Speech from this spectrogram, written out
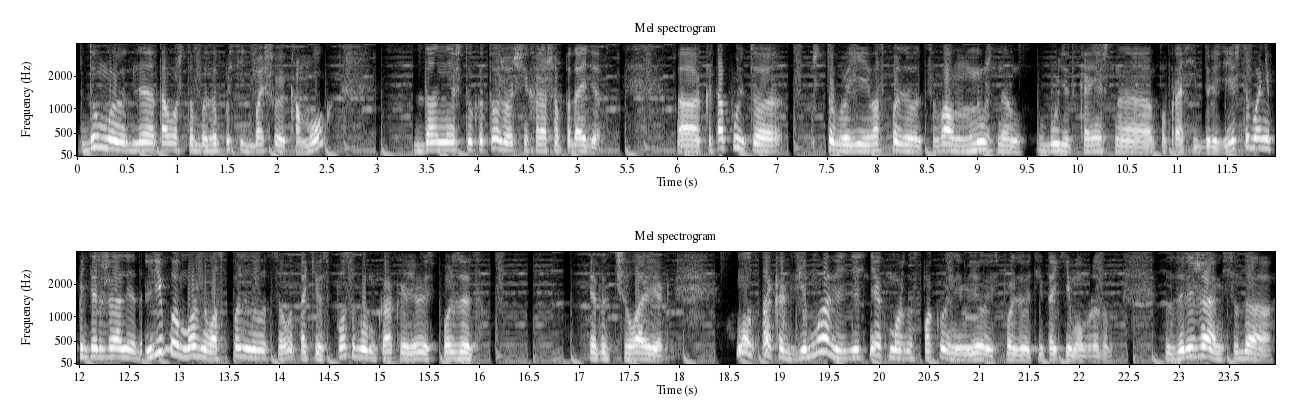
думаю, для того, чтобы запустить большой комок, данная штука тоже очень хорошо подойдет. Э, катапульту, чтобы ей воспользоваться, вам нужно будет, конечно, попросить друзей, чтобы они поддержали, либо можно воспользоваться вот таким способом, как ее использует этот человек. Но так как зима, везде снег, можно спокойно ее использовать и таким образом. Заряжаем сюда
